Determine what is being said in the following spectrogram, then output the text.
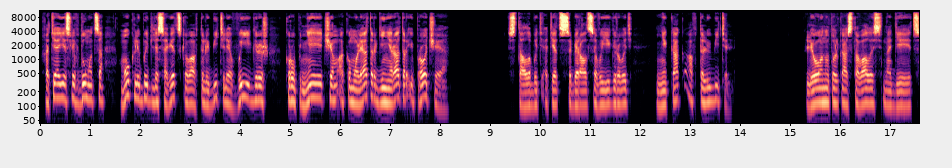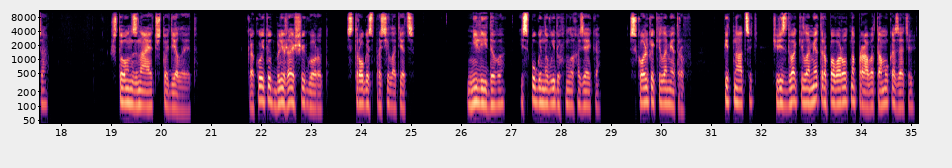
Хотя, если вдуматься, мог ли быть для советского автолюбителя выигрыш крупнее, чем аккумулятор, генератор и прочее? Стало быть, отец собирался выигрывать не как автолюбитель. Леону только оставалось надеяться, что он знает, что делает. «Какой тут ближайший город?» — строго спросил отец. «Нелидово», — испуганно выдохнула хозяйка. «Сколько километров?» «Пятнадцать. Через два километра поворот направо, там указатель».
